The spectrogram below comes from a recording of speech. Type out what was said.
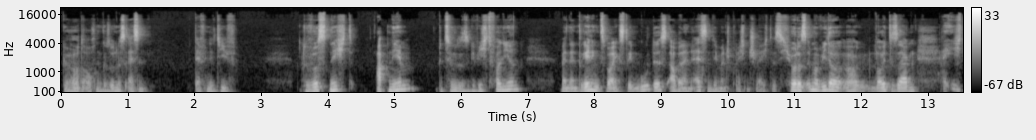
gehört auch ein gesundes Essen. Definitiv. Du wirst nicht abnehmen bzw. Gewicht verlieren, wenn dein Training zwar extrem gut ist, aber dein Essen dementsprechend schlecht ist. Ich höre das immer wieder, äh, Leute sagen, hey, ich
